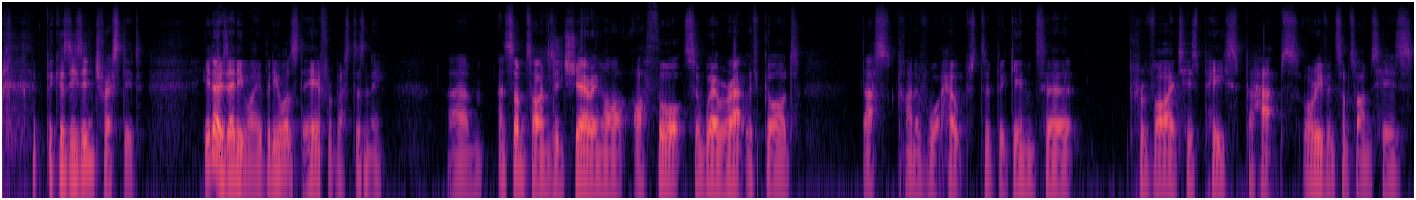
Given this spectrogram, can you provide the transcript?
because He's interested. He knows anyway, but He wants to hear from us, doesn't He? Um, and sometimes in sharing our, our thoughts and where we're at with God, that's kind of what helps to begin to provide His peace, perhaps, or even sometimes His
